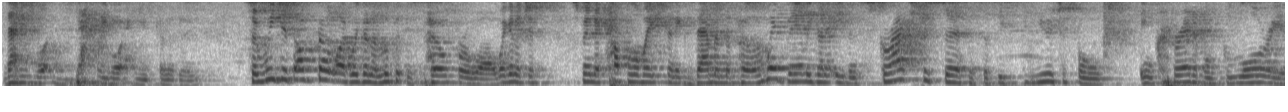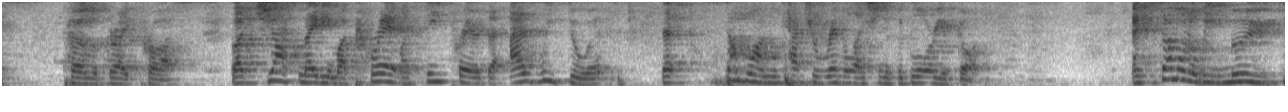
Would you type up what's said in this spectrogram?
that is what exactly what He is going to do. So we just, I felt like we're going to look at this pearl for a while. We're going to just spend a couple of weeks and examine the pearl, and we're barely going to even scratch the surface of this beautiful, incredible, glorious pearl of great price. But just maybe my prayer, my deep prayer is that as we do it, that someone will catch a revelation of the glory of God. And someone will be moved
